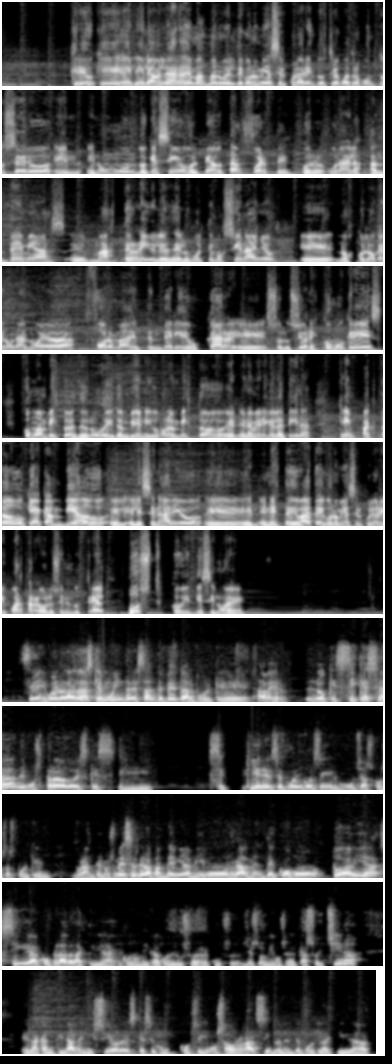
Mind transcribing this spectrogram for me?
creo que el, hablar además, Manuel, de economía circular, industria 4.0, en, en, un mundo que ha sido golpeado tan fuerte por una de las pandemias eh, más terribles de los últimos 100 años, eh, nos coloca en una nueva forma de entender y de buscar eh, soluciones. ¿Cómo crees, cómo han visto desde UNUDI también y cómo lo han visto en, América Latina, que ha impactado que ha cambiado el, escenario eh, en, este debate de economía circular y cuarta revolución industrial post-COVID-19? Sí, bueno, la verdad es que es muy interesante, Petar, porque, a ver, lo que sí que se ha demostrado es que si se quiere, se pueden conseguir muchas cosas porque durante los meses de la pandemia vimos realmente cómo todavía sigue acoplada la actividad económica con el uso de recursos. Y eso lo vimos en el caso de China, la cantidad de emisiones que se conseguimos ahorrar simplemente porque la actividad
